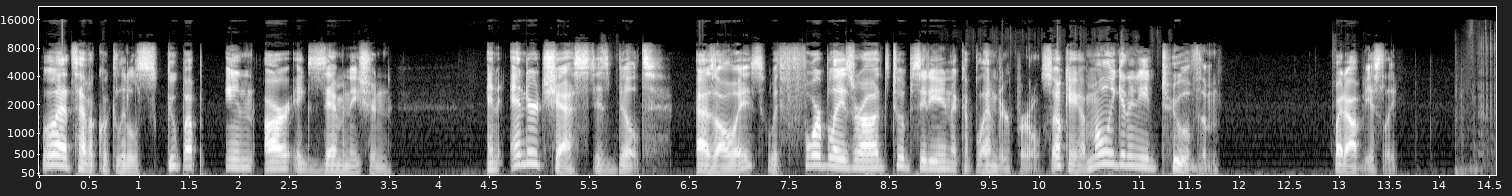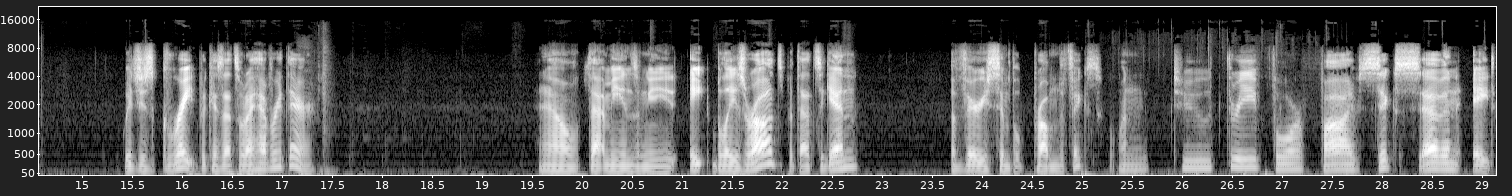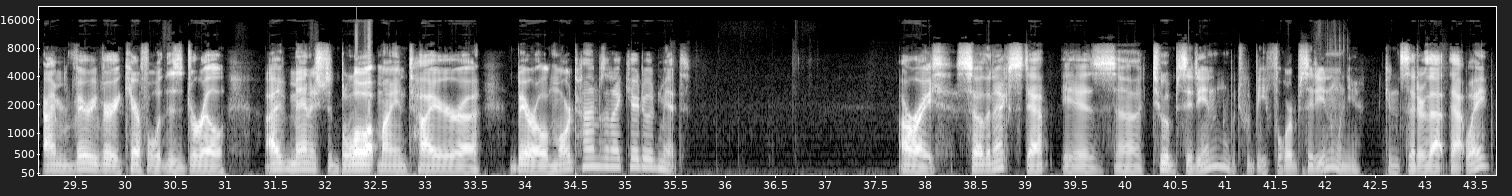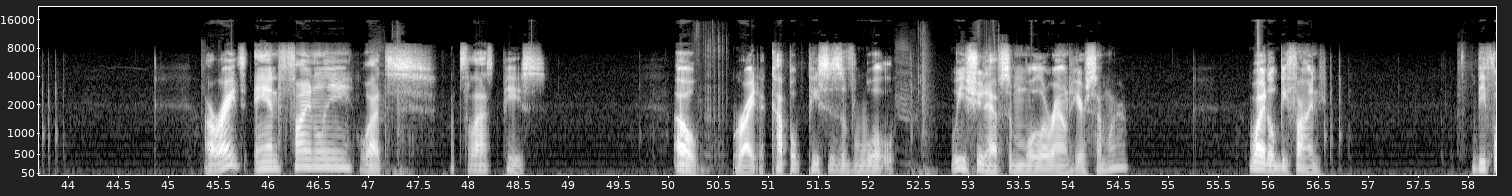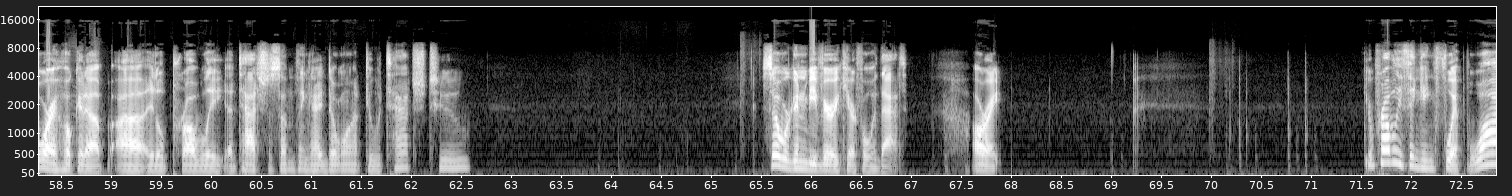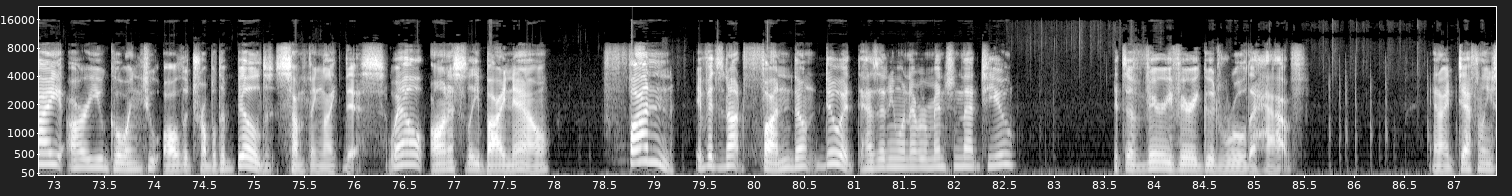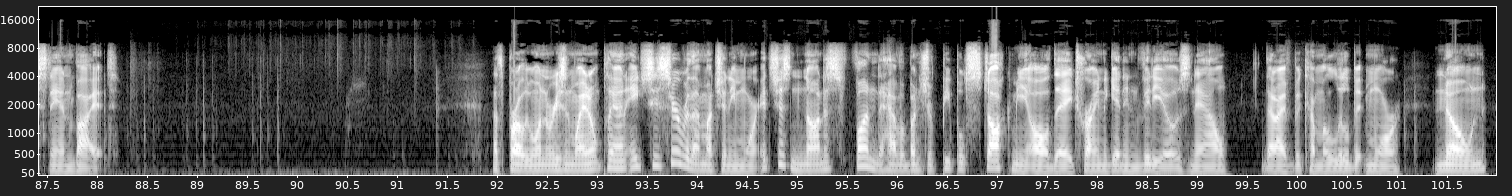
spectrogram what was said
Let's have a quick little scoop up in our examination. An ender chest is built, as always, with four blaze rods, two obsidian, a couple ender pearls. Okay, I'm only going to need two of them. Quite obviously. Which is great, because that's what I have right there. Now, that means I'm going to need 8 blaze rods, but that's, again, a very simple problem to fix. One, two, three, four, five, six, seven, eight. I'm very, very careful with this drill. I've managed to blow up my entire uh, barrel more times than I care to admit. Alright, so the next step is uh, 2 obsidian, which would be 4 obsidian when you consider that that way. Alright, and finally, what? What's the last piece? Oh, right, a couple pieces of wool. We should have some wool around here somewhere. White'll be fine. Before I hook it up, uh, it'll probably attach to something I don't want to attach to. So we're going to be very careful with that. Alright, You're probably thinking, Fwhip, why are you going to all the trouble to build something like this? Well, honestly, by now, fun! If it's not fun, don't do it. Has anyone ever mentioned that to you? It's a very, very good rule to have. And I definitely stand by it. That's probably one reason why I don't play on HC Server that much anymore. It's just not as fun to have a bunch of people stalk me all day trying to get in videos now that I've become a little bit more known.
